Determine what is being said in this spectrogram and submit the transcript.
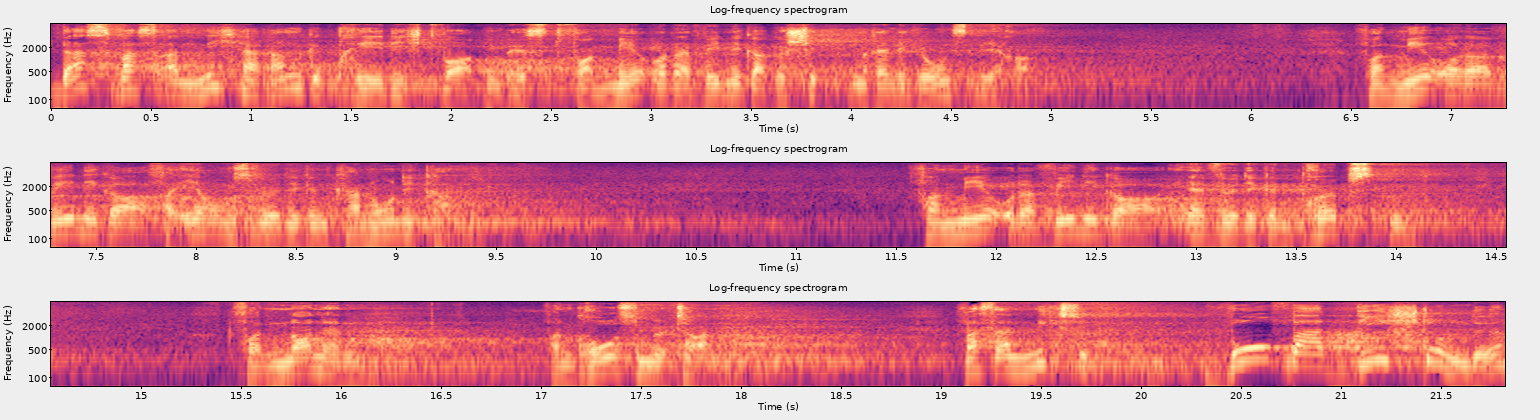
das, was an mich herangepredigt worden ist von mehr oder weniger geschickten Religionslehrern, von mehr oder weniger verehrungswürdigen Kanonikern, von mehr oder weniger ehrwürdigen Pröpsten, von Nonnen, von Großmüttern, Was an mich so. Wo war die Stunde,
